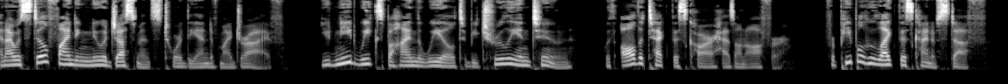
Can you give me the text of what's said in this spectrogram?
and I was still finding new adjustments toward the end of my drive. You'd need weeks behind the wheel to be truly in tune with all the tech this car has on offer. For people who like this kind of stuff,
